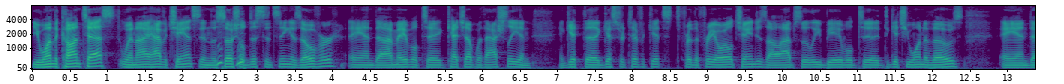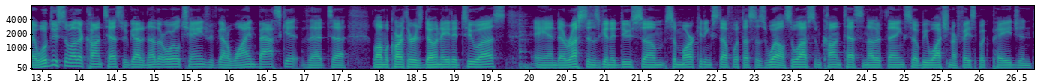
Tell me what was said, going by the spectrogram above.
you won the contest. When I have a chance and the social distancing is over, and uh, I'm able to catch up with Ashley and, and get the gift certificates for the free oil changes, I'll absolutely be able to to get you one of those. And uh, we'll do some other contests. We've got another oil change. We've got a wine basket that uh, Law MacArthur has donated to us, and uh, Rustin's going to do some some marketing stuff with us as well. So we'll have some contests and other things. So be watching our Facebook page, and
